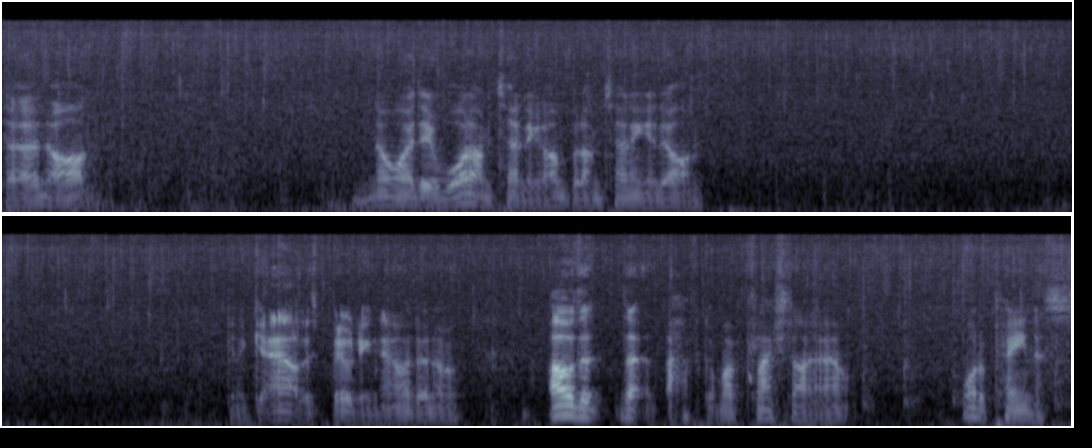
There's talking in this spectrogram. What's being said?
Turn on. No idea what I'm turning on, but I'm turning it on. Gonna get out of this building now, I don't know. Oh, the, the, I've got my flashlight out. What a penis.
